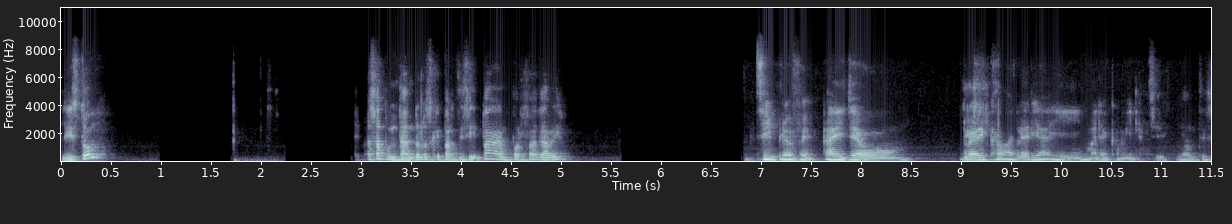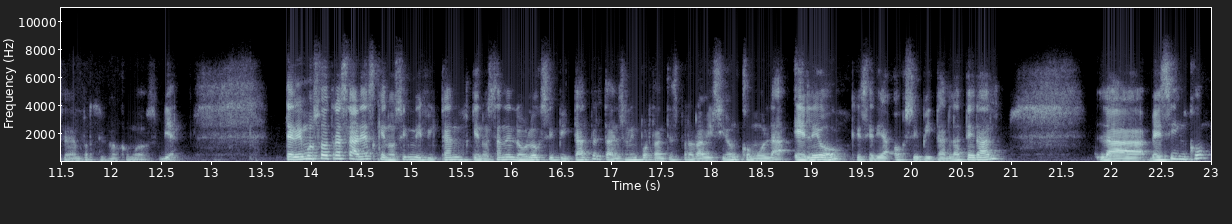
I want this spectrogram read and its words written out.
¿Listo? ¿Vas apuntando los que participan, porfa, Gaby? Sí, profe, ahí llevo Rebeca, Valeria y María Camila. Sí, antes se habían participado como dos. Bien. Tenemos otras áreas que no significan, que no están en el lóbulo occipital, pero también son importantes para la visión, como la LO, que sería occipital lateral, la B5,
